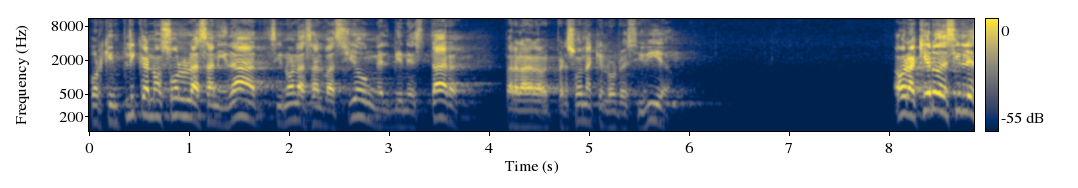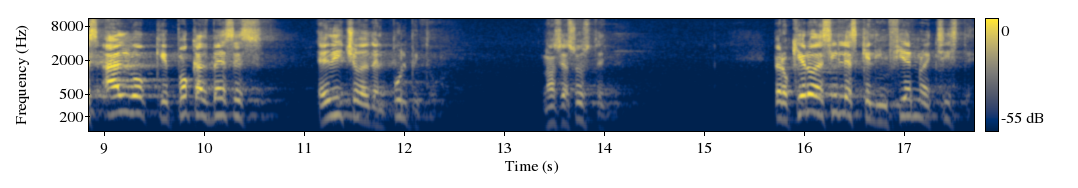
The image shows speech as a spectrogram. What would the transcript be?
porque implica no solo la sanidad, sino la salvación, el bienestar para la persona que lo recibía. Ahora, quiero decirles algo que pocas veces He dicho desde el púlpito, no se asusten. Pero quiero decirles que el infierno existe.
